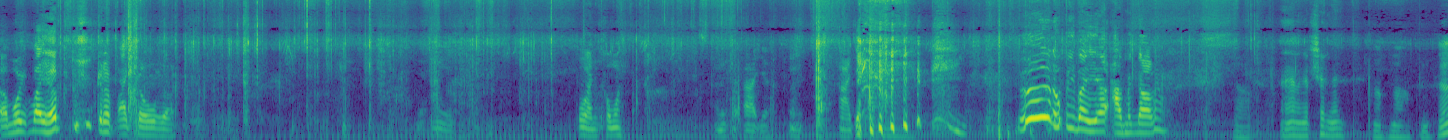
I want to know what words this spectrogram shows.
អាមួយ3ហឹបក្រឹបអាចគោទៅអូអញខំហ្នឹងអានេះអាចអាចអឺនោះពី3អាចមិនដល់អាងឹតឈឹងហ្នឹងណោះណោះហ៎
